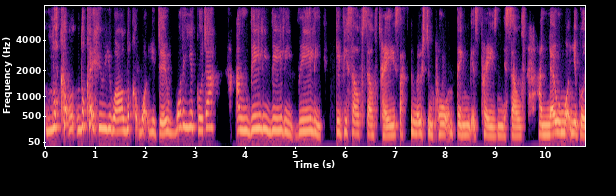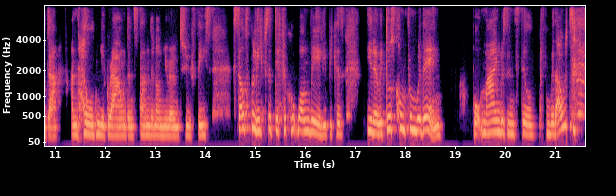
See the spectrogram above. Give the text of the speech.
Look at look at who you are. Look at what you do. What are you good at? And really, really, really give yourself self praise. That's the most important thing: is praising yourself and knowing what you're good at and holding your ground and standing on your own two feet. Self belief's a difficult one, really, because you know it does come from within, but mine was instilled from without,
